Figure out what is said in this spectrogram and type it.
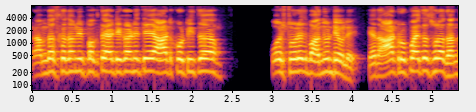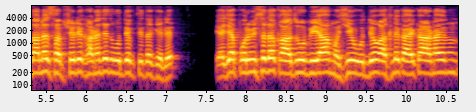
रामदास कदमनी फक्त या ठिकाणी ते आठ कोटीचं कोल्ड स्टोरेज बांधून ठेवले. त्यात आठ रुपयाचा सुद्धा धंदा नाही सबसिडी खाण्याचेच उद्योग तिथं केले. याच्यापूर्वी सुद्धा काजू बिया म्हशी उद्योग असले काय काय आणून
